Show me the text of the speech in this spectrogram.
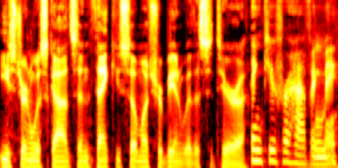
Eastern Wisconsin. Thank you so much for being with us, Satira. Thank you for having me.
